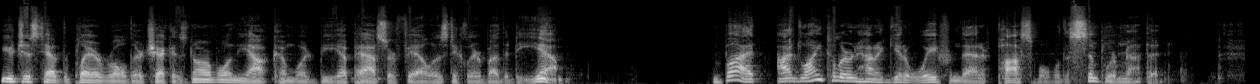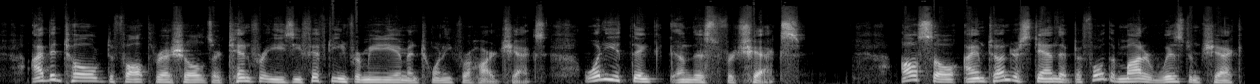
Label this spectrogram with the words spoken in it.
you just have the player roll their check as normal, and the outcome would be a pass or fail as declared by the DM. But I'd like to learn how to get away from that if possible with a simpler method. I've been told default thresholds are 10 for easy, 15 for medium, and 20 for hard checks. What do you think on this for checks? Also, I am to understand that before the modern wisdom check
